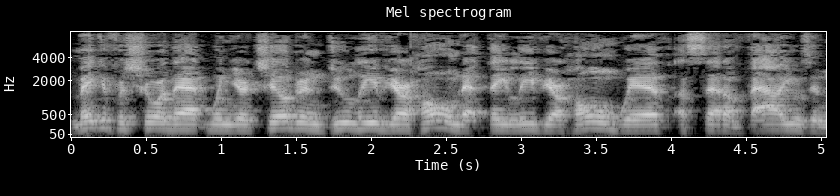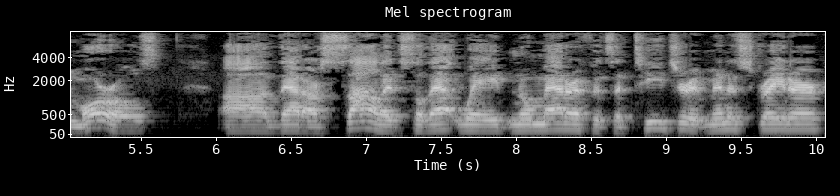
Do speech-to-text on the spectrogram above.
making for sure that when your children do leave your home, that they leave your home with a set of values and morals uh, that are solid. So that way, no matter if it's a teacher, administrator,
